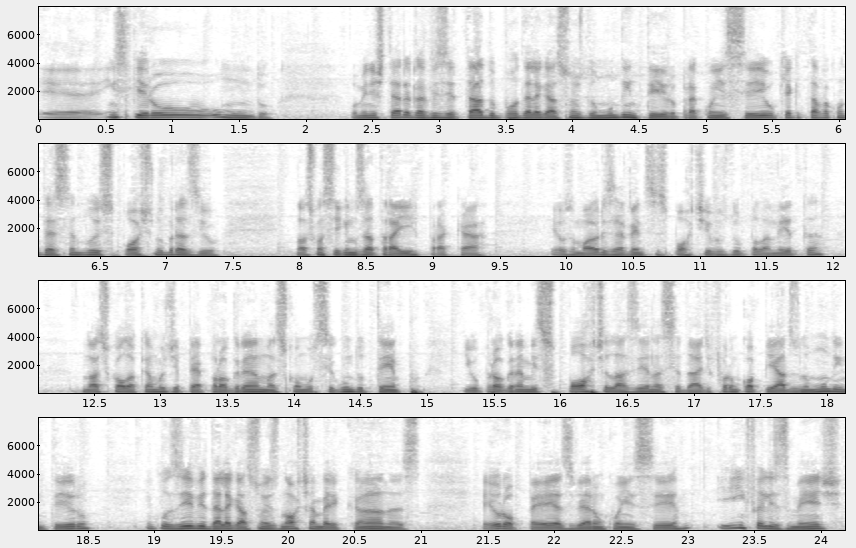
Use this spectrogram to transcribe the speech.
é, inspirou o mundo. O Ministério era visitado por delegações do mundo inteiro para conhecer o que é estava acontecendo no esporte no Brasil. Nós conseguimos atrair para cá é, os maiores eventos esportivos do planeta, nós colocamos de pé programas como o Segundo Tempo e o programa Esporte Lazer na cidade, foram copiados no mundo inteiro, inclusive delegações norte-americanas, europeias vieram conhecer e, infelizmente,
